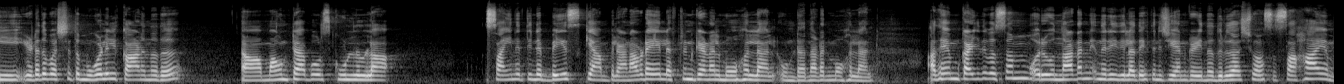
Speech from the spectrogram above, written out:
ഈ ഇടതുവശത്ത് മുകളിൽ കാണുന്നത് മൗണ്ട് ടാബോർ സ്കൂളിലുള്ള സൈന്യത്തിന്റെ ബേസ് ക്യാമ്പിലാണ്. അവിടെ ലെഫ്റ്റനന്റ് കേണൽ മോഹൻലാൽ ഉണ്ട് നടൻ മോഹൻലാൽ. അദ്ദേഹം കഴിഞ്ഞ ദിവസം ഒരു നടൻ എന്ന രീതിയിൽ അദ്ദേഹത്തിന് ചെയ്യാൻ കഴിയുന്ന ദുരിതാശ്വാസ സഹായം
